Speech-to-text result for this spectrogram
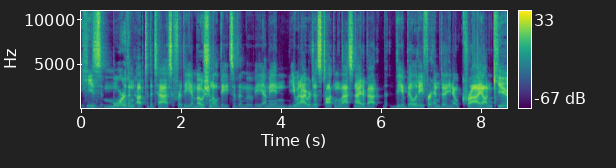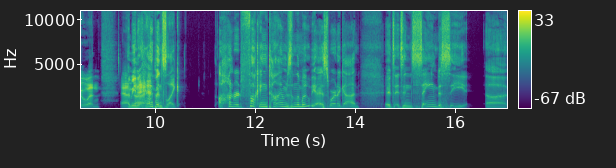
he's more than up to the task for the emotional beats of the movie. I mean, you and I were just talking last night about the ability for him to, you know, cry on cue and, and I mean, uh, it happens like a hundred fucking times in the movie. I swear to God, it's it's insane to see. Uh,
